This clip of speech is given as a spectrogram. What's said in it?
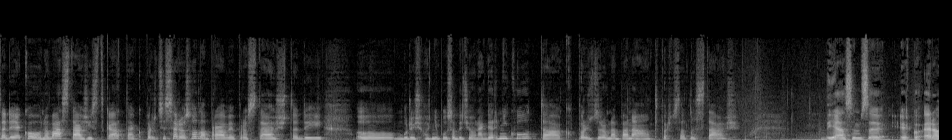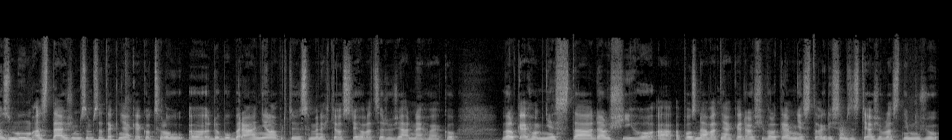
tady jako nová stážistka, tak proč jsi se rozhodla právě pro stáž tady, uh, budeš hodně působit že na Gerníku, tak proč zrovna Banát, proč tato stáž? Já jsem se jako Erasmum a stážím jsem se tak nějak jako celou uh, dobu bránila, protože jsem mi nechtěla stěhovat se do žádného jako velkého města dalšího a, a poznávat nějaké další velké město a když jsem zjistila, že vlastně můžu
